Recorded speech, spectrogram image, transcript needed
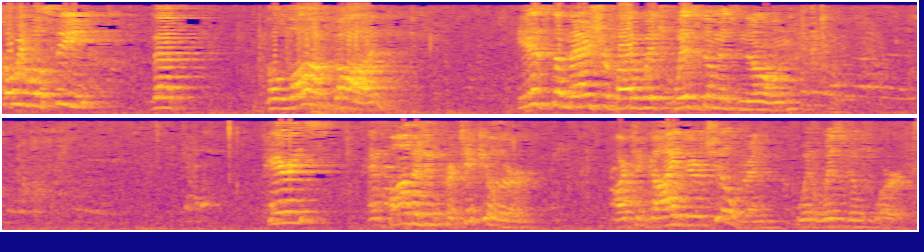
So we will see that the law of God is the measure by which wisdom is known. Parents and fathers in particular are to guide their children with wisdom's words.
